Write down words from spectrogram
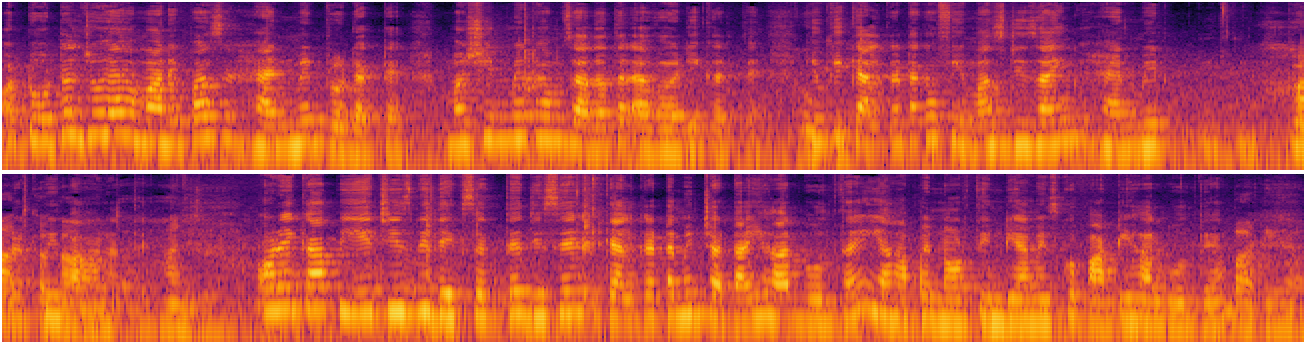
और टोटल जो है हमारे पास हैंडमेड प्रोडक्ट है। मशीन मेड हम ज़्यादातर अवॉइड ही करते हैं okay. क्योंकि कैलकाटा का फ़ेमस डिज़ाइन हैंडमेड प्रोडक्ट में बाहर आते हैं। हाँ। और एक आप ये चीज़ भी देख सकते हैं जिसे कैलकाटा में चटाई हार बोलते हैं यहाँ पे नॉर्थ इंडिया में इसको पार्टी हार बोलते हैं। पार्टी हार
